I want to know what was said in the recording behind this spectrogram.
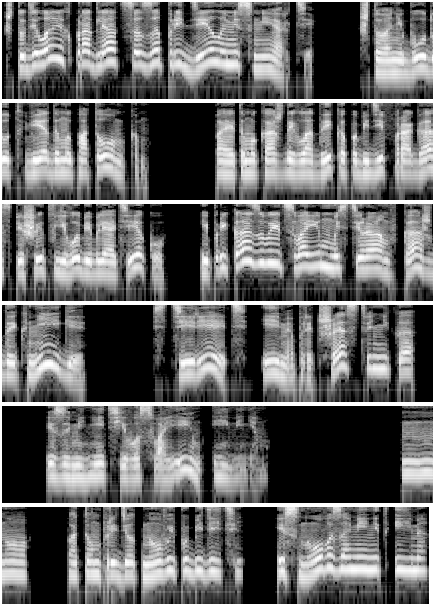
что дела их продлятся за пределами смерти, что они будут ведомы потомкам. Поэтому каждый владыка, победив врага, спешит в его библиотеку и приказывает своим мастерам в каждой книге стереть имя предшественника и заменить его своим именем. Но потом придет новый победитель и снова заменит имя.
